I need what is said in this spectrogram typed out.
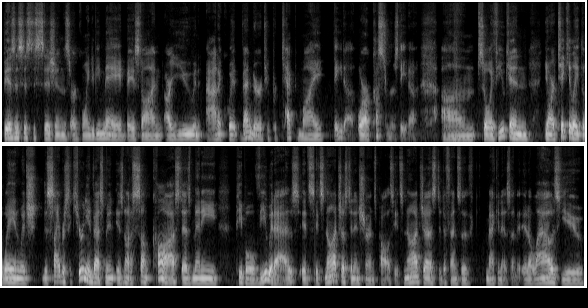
businesses decisions are going to be made based on are you an adequate vendor to protect my data or our customers data? Um, so if you can you know articulate the way in which the cybersecurity investment is not a sunk cost as many people view it as it's it's not just an insurance policy. It's not just a defensive mechanism. It, allows you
